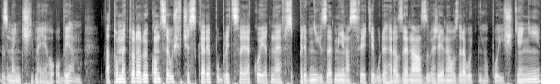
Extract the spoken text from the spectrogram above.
zmenšíme jeho objem. Tato metoda dokonce už v České republice jako jedné z prvních zemí na světě bude hrazena z veřejného zdravotního pojištění.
